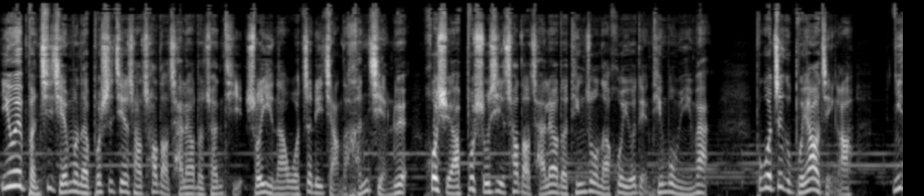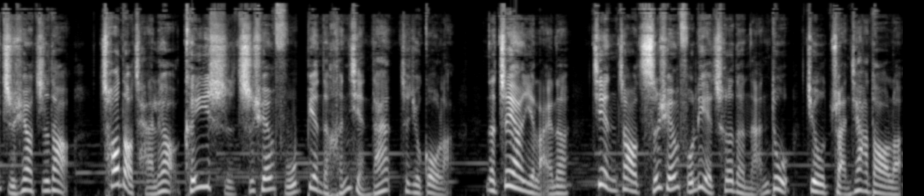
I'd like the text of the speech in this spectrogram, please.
因为本期节目呢不是介绍超导材料的专题，所以呢我这里讲的很简略。或许啊不熟悉超导材料的听众呢会有点听不明白。不过这个不要紧啊，你只需要知道超导材料可以使磁悬浮变得很简单，这就够了。那这样一来呢，建造磁悬浮列车的难度就转嫁到了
